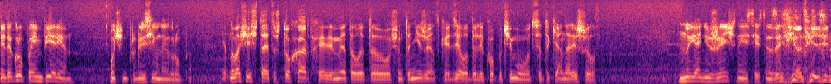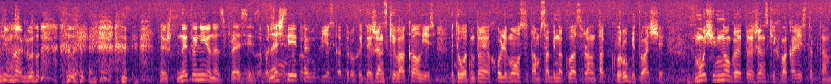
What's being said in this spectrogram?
Это группа «Империя». Очень прогрессивная группа. Нет, ну вообще считается, что хард, хэви, метал это, в общем-то, не женское дело далеко. Почему? Вот все-таки она решилась. Ну, я не женщина, естественно, за нее ответить не могу. Так что, ну, это у нее надо спросить. Значит, ей так... есть, которых это женский вокал есть. Это вот, например, Холли Моуса, там Сабина Классер, она так рубит вообще. Ну, очень много это женских вокалисток там.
